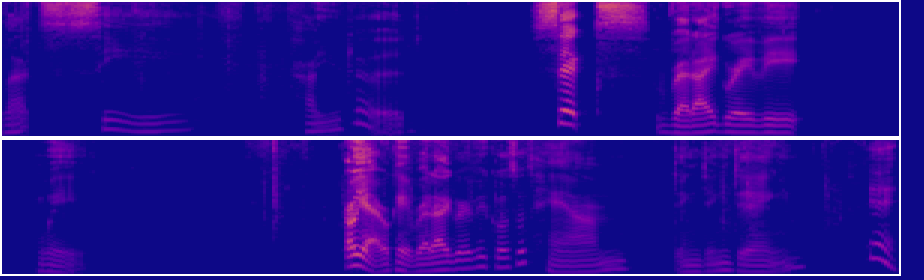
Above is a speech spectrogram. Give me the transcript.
let's see how you did. Six red eye gravy. Wait. Oh yeah, okay. Red eye gravy goes with ham. Ding ding ding. Yay.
